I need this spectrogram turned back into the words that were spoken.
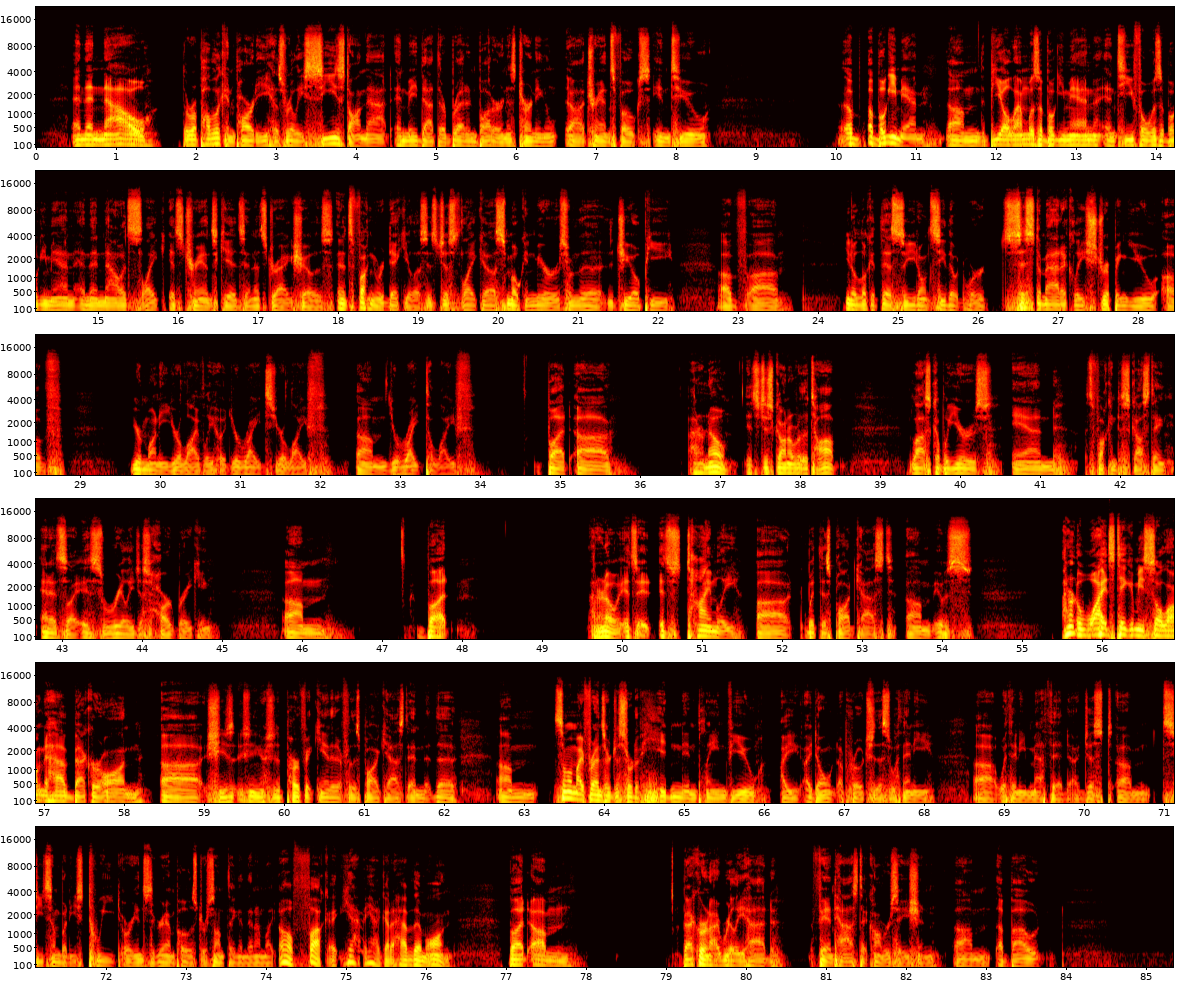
and then now the Republican Party has really seized on that and made that their bread and butter, and is turning uh, trans folks into a, a boogeyman. Um, the BLM was a boogeyman, Antifa was a boogeyman, and then now it's like it's trans kids and it's drag shows, and it's fucking ridiculous. It's just like uh, smoke and mirrors from the, the GOP of uh, you know look at this so you don't see that we're systematically stripping you of your money, your livelihood, your rights, your life, um, your right to life. But uh, I don't know. It's just gone over the top the last couple years, and it's fucking disgusting, and it's like it's really just heartbreaking. Um, but I don't know. It's it, it's timely uh, with this podcast. Um, it was. I don't know why it's taken me so long to have Becker on. Uh, she's you know, she's a perfect candidate for this podcast, and the um, some of my friends are just sort of hidden in plain view. I, I don't approach this with any uh, with any method. I just um, see somebody's tweet or Instagram post or something, and then I'm like, oh fuck, I, yeah, yeah, I got to have them on. But um, Becker and I really had a fantastic conversation um, about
